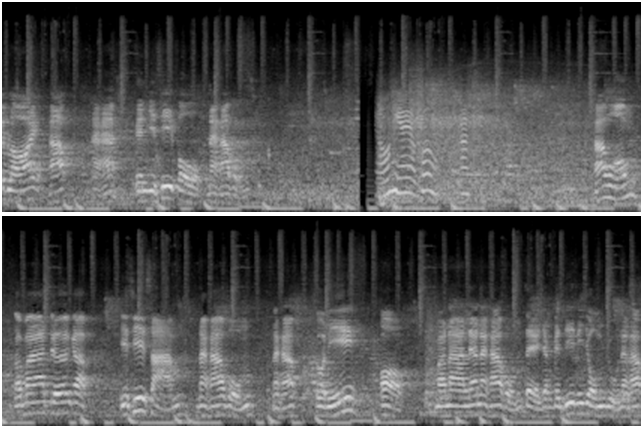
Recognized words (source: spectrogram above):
รียบร้อยครับนะฮะเป็น Easy f o นะครับผมเดี๋ยวเฮียอย่าเพิ่งอะครับผมต่อมาเจอกับ Easy 3นะครับผมนะครับ ตัวนี้ออกมานานแล้วนะครับผมแต่ยังเป็นที่นิยมอยู่นะครับ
